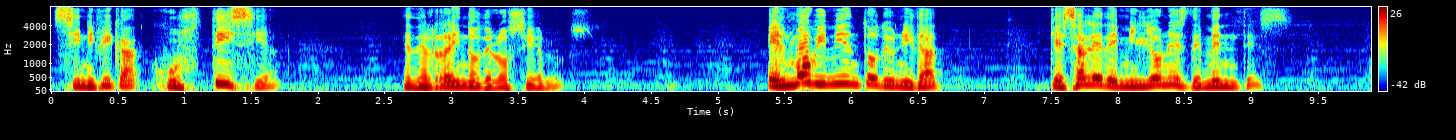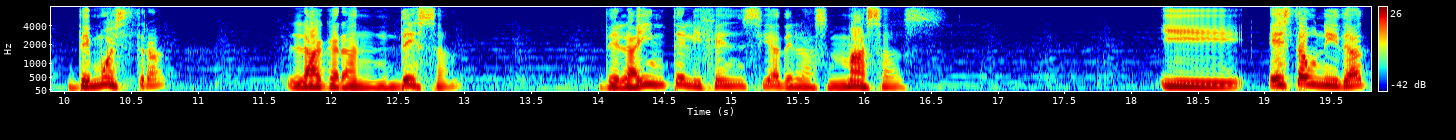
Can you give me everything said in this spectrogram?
significa justicia en el reino de los cielos. El movimiento de unidad que sale de millones de mentes demuestra la grandeza de la inteligencia de las masas. Y esta unidad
